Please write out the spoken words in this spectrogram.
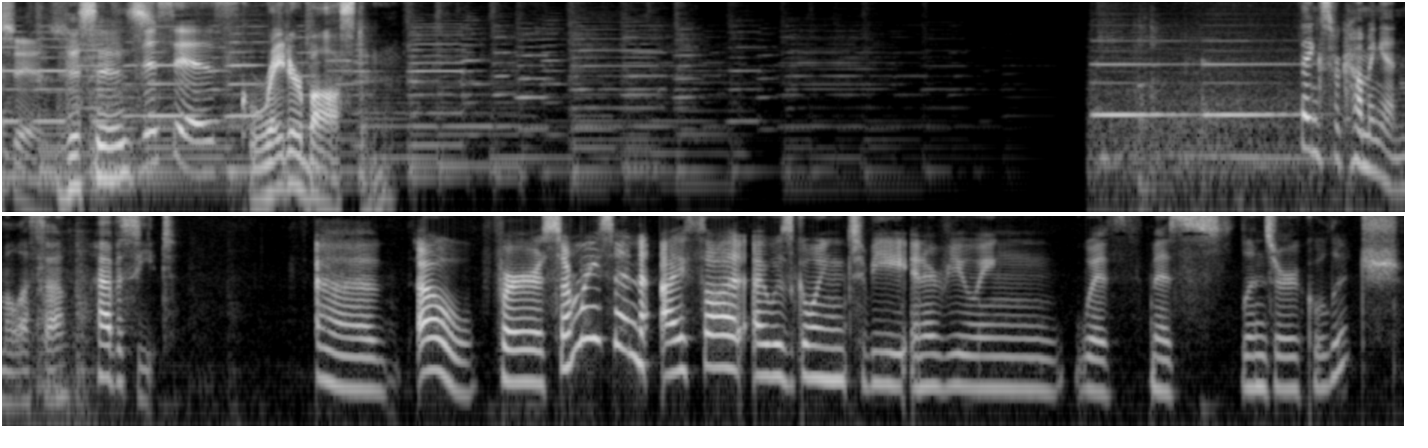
This is This is This is Greater Boston. Thanks for coming in, Melissa. Have a seat. Uh, oh, for some reason, I thought I was going to be interviewing with Miss Linzer Coolidge.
